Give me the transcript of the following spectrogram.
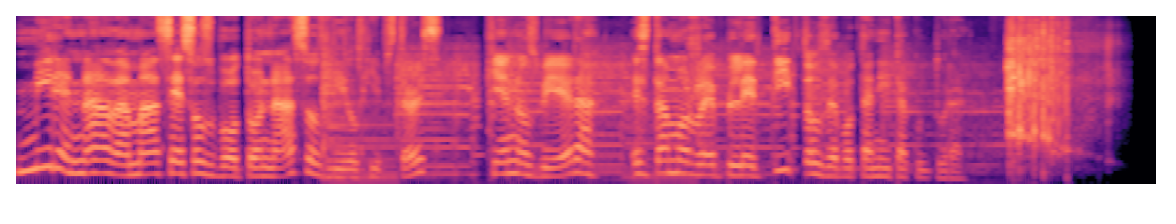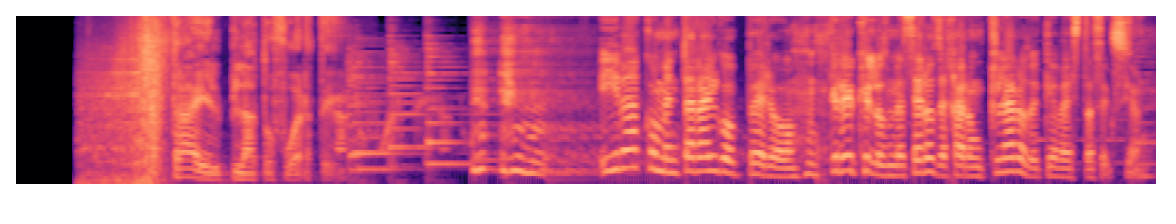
Miren nada más esos botonazos, little hipsters. ¿Quién nos viera? Estamos repletitos de botanita cultural. Trae el plato fuerte. Iba a comentar algo, pero creo que los meseros dejaron claro de qué va esta sección.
